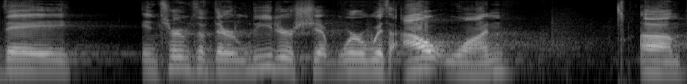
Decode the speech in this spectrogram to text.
they, in terms of their leadership, were without one. Um,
